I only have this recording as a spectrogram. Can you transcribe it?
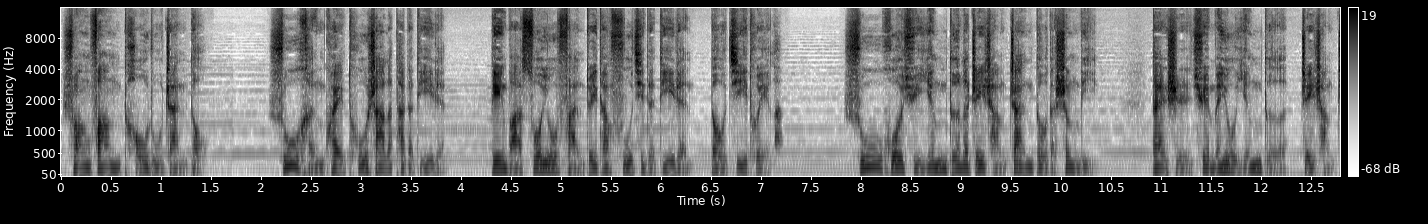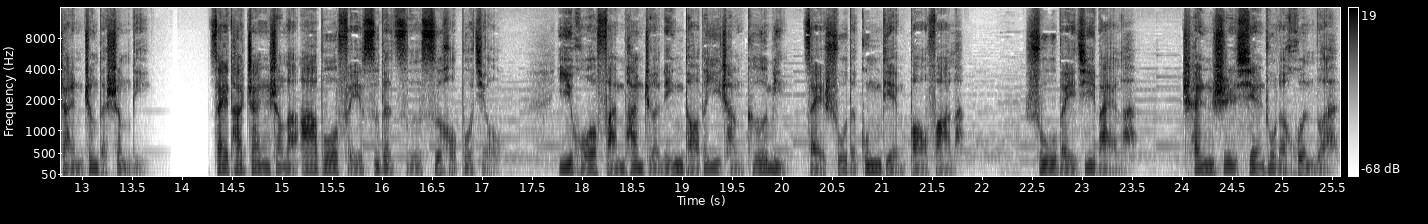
双方投入战斗。叔很快屠杀了他的敌人，并把所有反对他父亲的敌人都击退了。叔或许赢得了这场战斗的胜利，但是却没有赢得这场战争的胜利。在他战胜了阿波菲斯的子嗣后不久。一伙反叛者领导的一场革命在叔的宫殿爆发了，叔被击败了，陈氏陷入了混乱。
